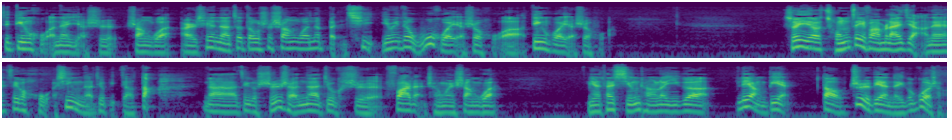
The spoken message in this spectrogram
这丁火呢也是伤官，而且呢这都是伤官的本气，因为这午火也是火，丁火也是火，所以要从这方面来讲呢，这个火性呢就比较大。那这个食神呢就是发展成为伤官，你看它形成了一个量变到质变的一个过程。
